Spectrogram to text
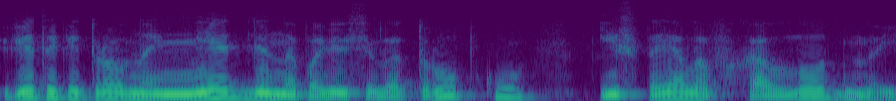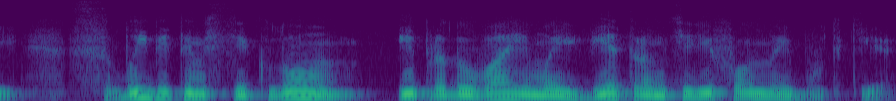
Вета Петровна медленно повесила трубку и стояла в холодной, с выбитым стеклом и продуваемой ветром телефонной будке.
